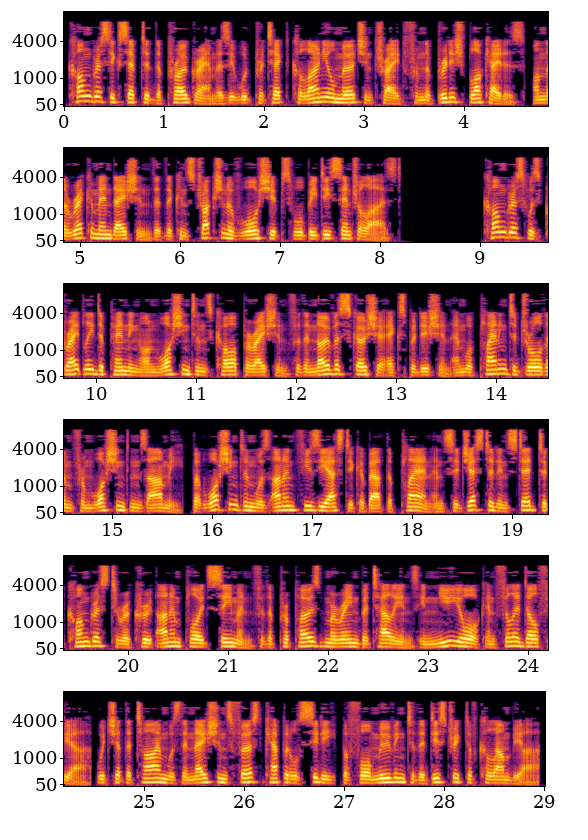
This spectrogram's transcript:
Congress accepted the program as it would protect colonial merchant trade from the British blockaders, on the recommendation that the construction of warships will be decentralized. Congress was greatly depending on Washington's cooperation for the Nova Scotia expedition and were planning to draw them from Washington's army, but Washington was unenthusiastic about the plan and suggested instead to Congress to recruit unemployed seamen for the proposed Marine battalions in New York and Philadelphia which at the time was the nation's first capital city before moving to the District of Columbia.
